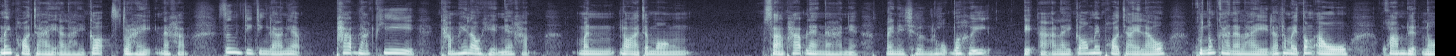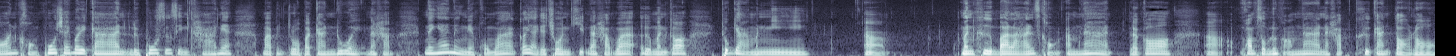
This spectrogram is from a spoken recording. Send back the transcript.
ไม่พอใจอะไรก็ strike นะครับ ซึ่งจริง ๆ แล้วเนี่ยภาพลักษณ์ที่ทำให้เราเห็นเนี่ยครับ มันเราอาจจะมองสหภาพแรงงานเนี่ยไปในเชิงลบว่าเฮ้ย เอะอะอะไรก็ไม่พอใจแล้ว คุณต้องการอะไร แล้วทำไมต้องเอาความเดือดร้อนของผู้ใช้บริการหรือผู้ซื้อสินค้าเนี่ยมาเป็นตัวประกันด้วยนะครับ ในแง่หนึ่งเนี่ยผมว่าก็อยากจะชวนคิดนะครับว่าเออมันก็ทุกอย่างมันมีอ่ามันคือ balance ของอำนาจ แล้วก็ความสมดุลของอำนาจนะครับ คือการต่อรอง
